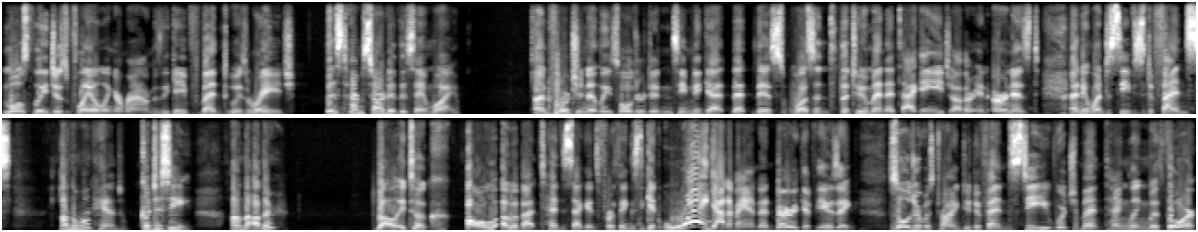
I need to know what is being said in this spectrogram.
mostly just flailing around as he gave vent to his rage. This time started the same way. Unfortunately, Soldier didn't seem to get that this wasn't the two men attacking each other in earnest, and he went to Steve's defense. On the one hand, good to see. On the other, well, it took all of about 10 seconds for things to get way out of hand and very confusing. Soldier was trying to defend Steve, which meant tangling with Thor.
